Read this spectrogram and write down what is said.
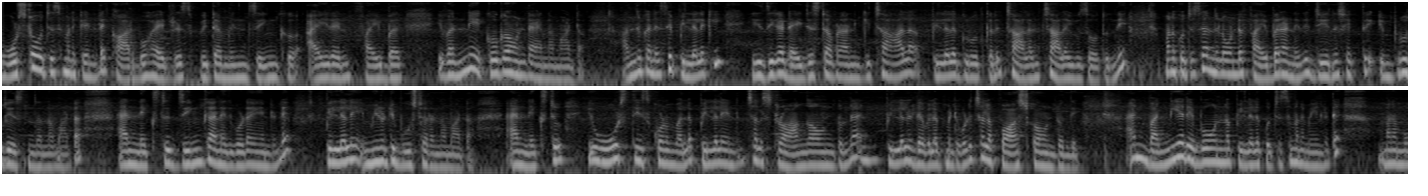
ఓట్స్లో వచ్చేసి మనకి ఏంటంటే carbohydrates vitamin zinc iron fibre ఇవన్నీ ఎక్కువగా ఉంటాయన్నమాట. అందుకనేసి పిల్లలకి ఈజీగా డైజెస్ట్ అవ్వడానికి చాలా పిల్లల గ్రోత్ అనేది చాలా చాలా యూజ్ అవుతుంది. మనకు వచ్చేసి అందులో ఉండే ఫైబర్ అనేది జీర్ణశక్తి ఇంప్రూవ్ చేస్తుంది అన్నమాట అండ్ నెక్స్ట్ జింక్ అనేది కూడా ఏంటంటే పిల్లల ఇమ్యూనిటీ బూస్టర్ అన్నమాట. అండ్ నెక్స్ట్ ఈ ఓట్స్ తీసుకోవడం వల్ల పిల్లలు ఏంటంటే చాలా స్ట్రాంగ్గా ఉంటుంది అండ్ పిల్లల డెవలప్మెంట్ కూడా చాలా ఫాస్ట్గా ఉంటుంది. అండ్ వన్ ఇయర్ ఎబో ఉన్న పిల్లలకు వచ్చేసి మనం ఏంటంటే మనము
